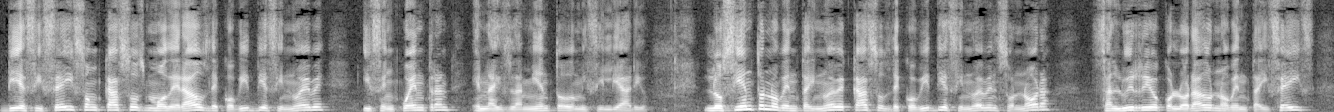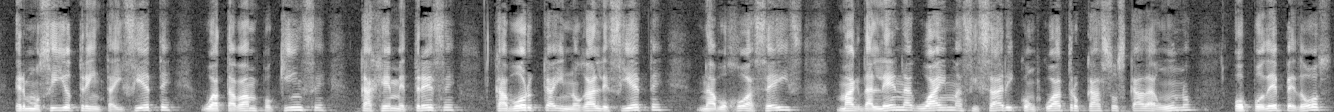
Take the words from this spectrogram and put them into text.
16 son casos moderados de COVID-19 y se encuentran en aislamiento domiciliario. Los 199 casos de COVID-19 en Sonora, San Luis Río Colorado 96, Hermosillo 37, Guatabampo 15, Cajeme 13, Caborca y Nogales 7, Navojoa 6, Magdalena, Guaymas y Sari con cuatro casos cada uno, Opodepe 2,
